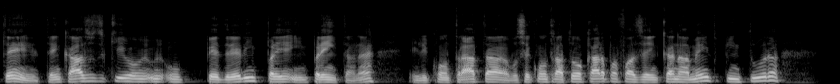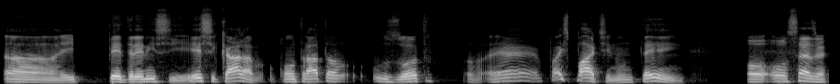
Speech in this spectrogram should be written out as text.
tem, tem casos que o, o pedreiro empre, empreita, né? Ele contrata, você contratou o cara para fazer encanamento, pintura uh, e pedreiro em si. Esse cara contrata os outros, é, faz parte, não tem. Ô, ô César,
